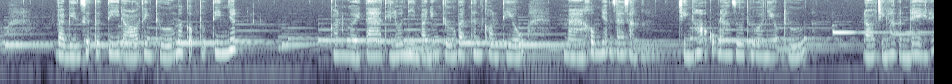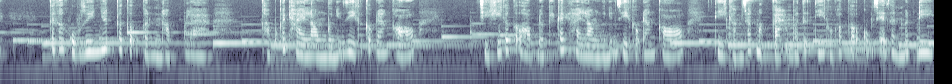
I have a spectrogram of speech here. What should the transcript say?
Và biến sự tự ti đó thành thứ mà cậu tự tin nhất. Con người ta thì luôn nhìn vào những thứ bản thân còn thiếu mà không nhận ra rằng chính họ cũng đang dư thừa nhiều thứ. Đó chính là vấn đề đấy. Cách khắc phục duy nhất các cậu cần học là học cách hài lòng với những gì các cậu đang có chỉ khi các cậu học được cái cách hài lòng với những gì cậu đang có, thì cảm giác mặc cảm và tự ti của các cậu cũng sẽ dần mất đi.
